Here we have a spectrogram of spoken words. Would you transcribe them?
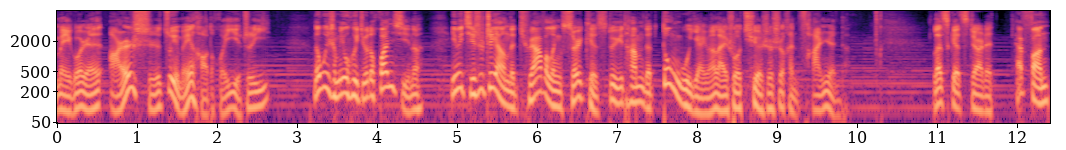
美国人儿时最美好的回忆之一。那为什么又会觉得欢喜呢？因为其实这样的 traveling circus 对于他们的动物演员来说，确实是很残忍的。Let's get started. Have fun.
